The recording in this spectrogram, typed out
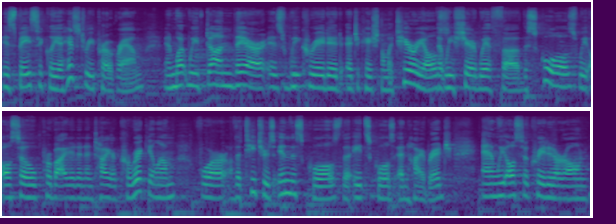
is basically a history program. And what we've done there is we created educational materials that we shared with uh, the schools. We also provided an entire curriculum for the teachers in the schools, the eight schools and High Bridge. And we also created our own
